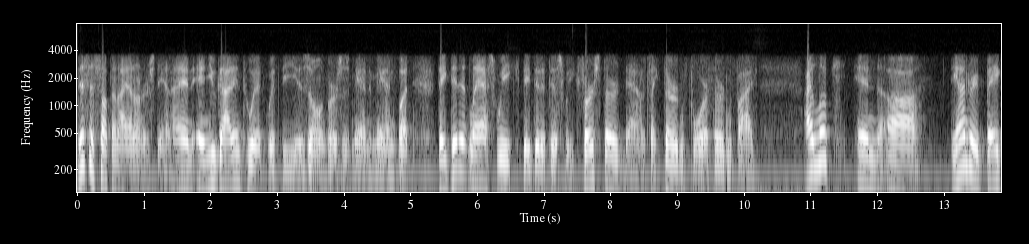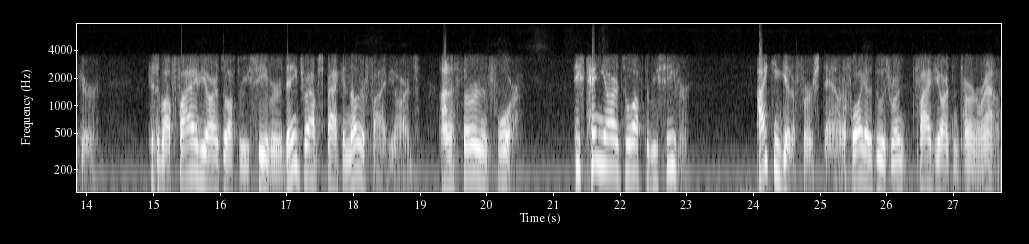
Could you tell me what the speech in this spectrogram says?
this is something I don't understand. And and you got into it with the zone versus man to man, but they did it last week. They did it this week. First third down. It's like third and four, third and five. I look and uh, DeAndre Baker is about five yards off the receiver. Then he drops back another five yards on a third and four. He's ten yards off the receiver. I can get a first down if all I got to do is run five yards and turn around.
